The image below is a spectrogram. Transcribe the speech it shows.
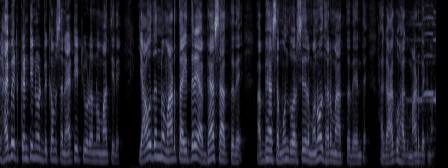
habit continued becomes an attitude ಅನ್ನೋ ಮಾತಿದೆ. ಯಾವುದನ್ನು ಮಾಡ್ತಾ ಇದ್ದರೆ ಅಭ್ಯಾಸ ಆಗ್ತದೆ. ಅಭ್ಯಾಸ ಮುಂದುವರಿಸಿದರೆ ಮನೋಧರ್ಮ ಆಗ್ತದೆ ಅಂತೆ. ಹಾಗಾಗೂ ಹಾಗೆ ಮಾಡಬೇಕು ನಾವು.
